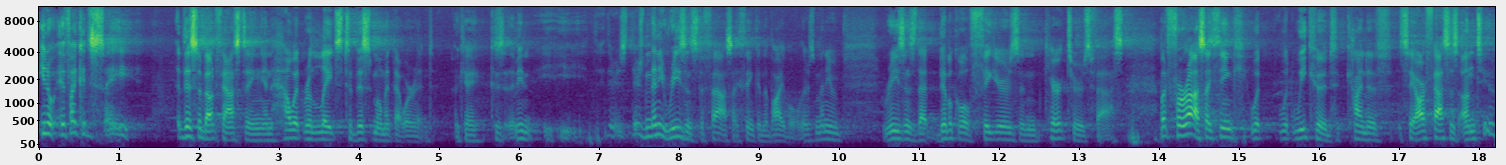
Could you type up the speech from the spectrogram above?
you know, if I could say this about fasting and how it relates to this moment that we're in, okay? Because, I mean, there's, there's many reasons to fast, I think, in the Bible. There's many reasons that biblical figures and characters fast. But for us, I think what, what we could kind of say our fast is unto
